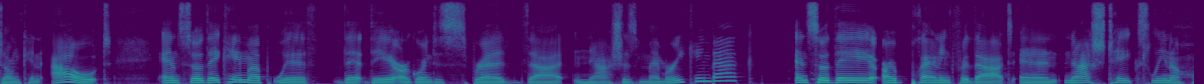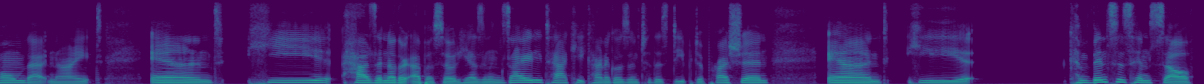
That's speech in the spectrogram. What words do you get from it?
Duncan out. And so they came up with that they are going to spread that Nash's memory came back. And so they are planning for that. And Nash takes Lina home that night and he has another episode. He has an anxiety attack. He kind of goes into this deep depression and he convinces himself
